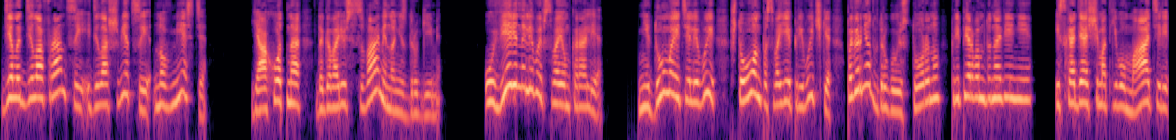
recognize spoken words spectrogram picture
делать дела Франции и дела Швеции, но вместе. Я охотно договорюсь с вами, но не с другими. Уверены ли вы в своем короле? Не думаете ли вы, что он по своей привычке повернет в другую сторону при первом дуновении, исходящем от его матери,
